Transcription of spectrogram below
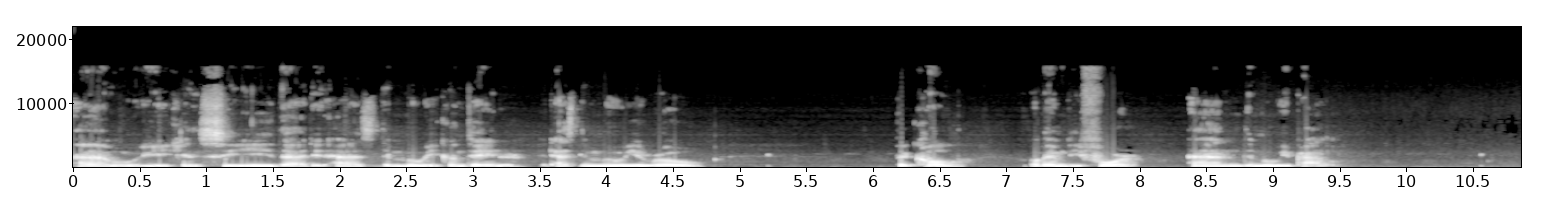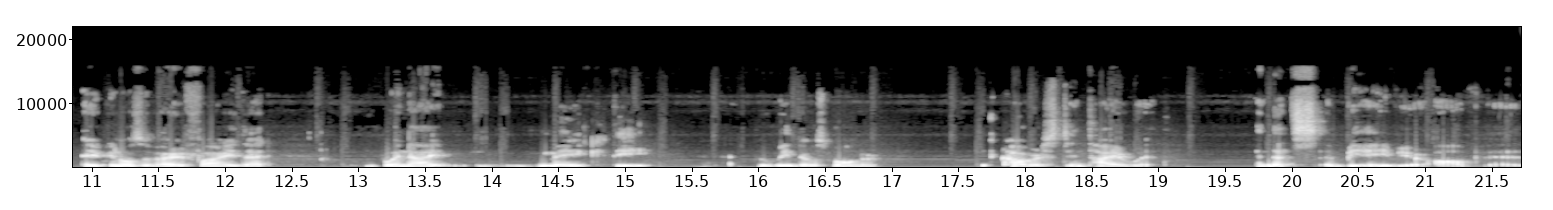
And we can see that it has the MUI container, it has the MUI row, the col of MD4, and the MUI panel. And you can also verify that when I make the, the window smaller, it covers the entire width. And that's a behavior of uh,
